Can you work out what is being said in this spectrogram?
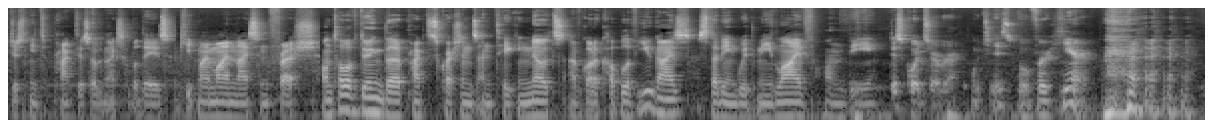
Just need to practice over the next couple days. Keep my mind nice and fresh. On top of doing the practice questions and taking notes, I've got a couple of you guys studying with me live on the Discord server, which is over here.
